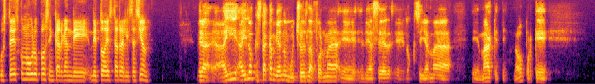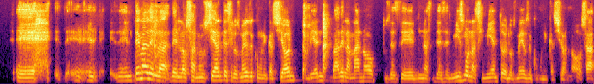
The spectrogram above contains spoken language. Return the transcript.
ustedes como grupo se encargan de, toda esta realización. Mira, ahí, ahí lo que está cambiando mucho es la forma eh, de hacer lo que se llama marketing, ¿no? Porque eh, el, tema de, los anunciantes y los medios de comunicación también va de la mano pues, desde, el, mismo nacimiento de los medios de comunicación, ¿no? O sea,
